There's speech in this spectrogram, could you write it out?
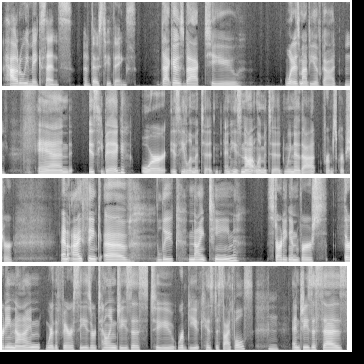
How do we make sense of those two things? that goes back to what is my view of God? Hmm. And is he big or is he limited? And he's not limited. We know that from scripture. And I think of Luke 19, starting in verse 39, where the Pharisees are telling Jesus to rebuke his disciples. And Jesus says,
